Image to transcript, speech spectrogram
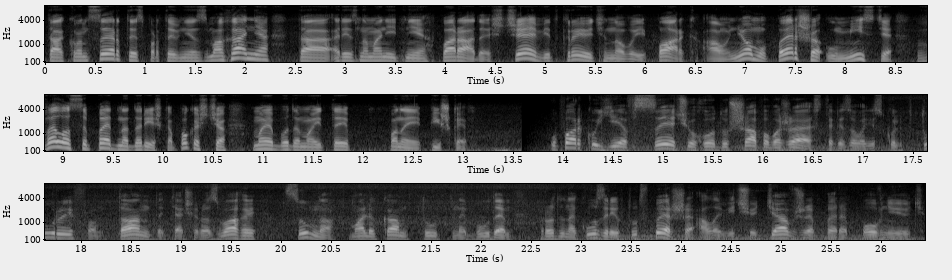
та концерти, спортивні змагання та різноманітні паради. Ще відкриють новий парк, а у ньому перша у місті велосипедна доріжка. Поки що ми будемо йти по неї пішки. У парку є все, чого душа побажає: стилізовані скульптури, фонтан, дитячі розваги. Сумно, малюкам тут не буде. Родина Кузарів тут вперше, але відчуття вже переповнюють.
